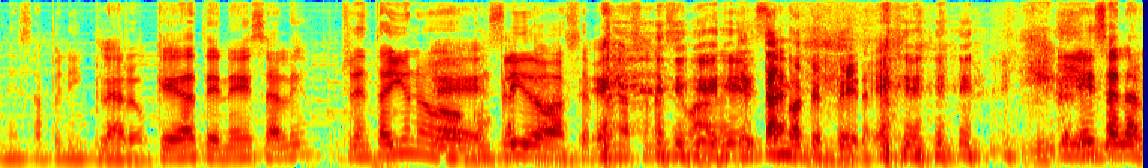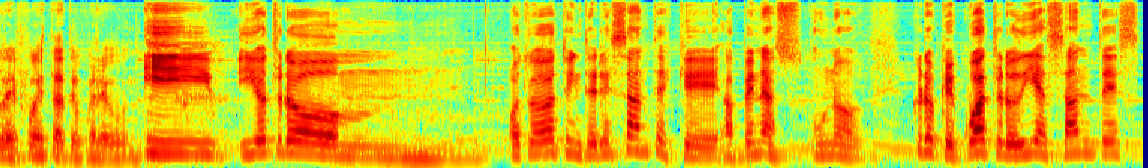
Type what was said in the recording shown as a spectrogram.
en esa película. Claro, ¿qué edad tenés, Ale? 31 Eh, cumplido hace apenas una semana. ¿Qué Esa- tanto te espera? Esa es la respuesta a tu pregunta. Y, y otro, mm, otro dato interesante es que apenas uno, creo que cuatro días antes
